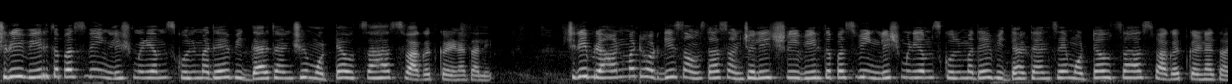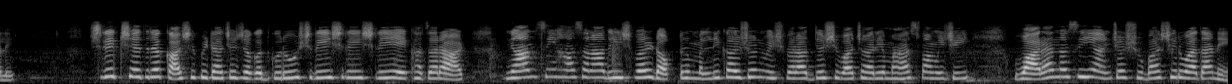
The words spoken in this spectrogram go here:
श्री वीर तपस्वी इंग्लिश मीडियम स्कूलमध्ये विद्यार्थ्यांचे मोठ्या उत्साहात स्वागत करण्यात आले. श्री ब्रह्मण्ठ होडगी संस्था संचलित श्री वीर तपस्वी इंग्लिश मीडियम स्कूलमध्ये विद्यार्थ्यांचे मोठ्या उत्साहात स्वागत करण्यात आले. श्री क्षेत्र काशीपीठाचे जगद्गुरू श्री श्री श्री एक हजार आठ. ज्ञानसिंहासनाधीश्वर डॉक्टर मल्लिकार्जुन विश्वराध्य शिवाचार्य महास्वामीजी वाराणसी यांच्या शुभाशीर्वादाने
